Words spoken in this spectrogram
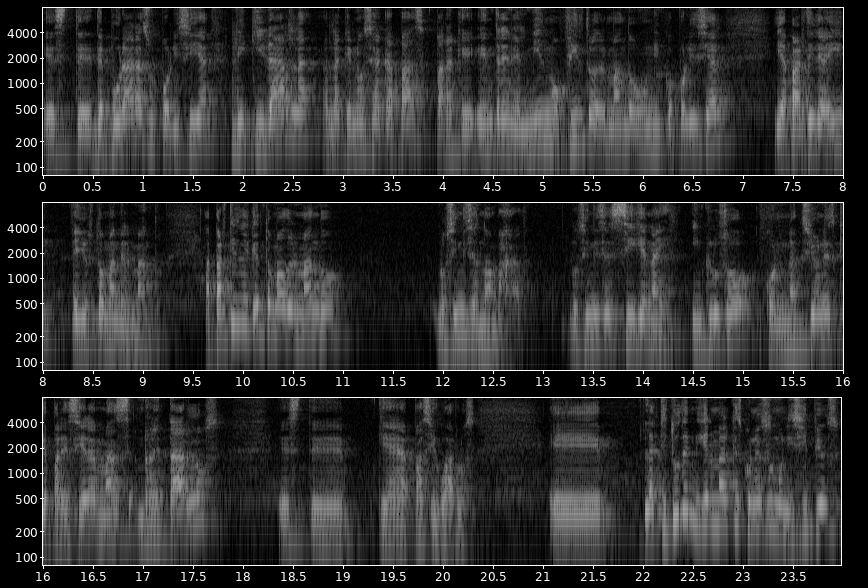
este, depurar a su policía, liquidarla a la que no sea capaz para que entre en el mismo filtro del mando único policial y a partir de ahí ellos toman el mando. A partir de que han tomado el mando, los índices no han bajado. Los índices siguen ahí, incluso con acciones que parecieran más retarlos este, que apaciguarlos. Eh, la actitud de Miguel Márquez con esos municipios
